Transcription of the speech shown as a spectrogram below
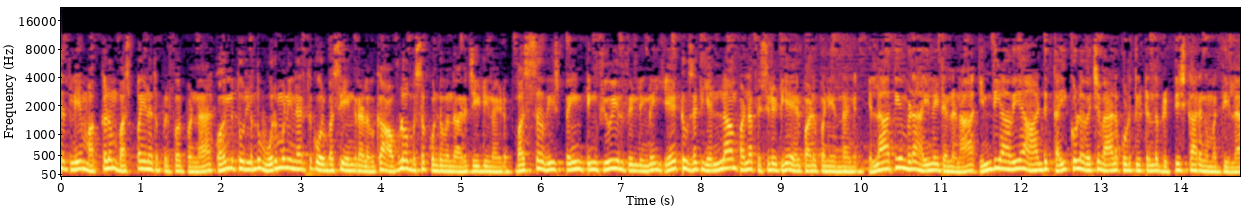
வருஷத்திலேயே மக்களும் பஸ் பயணத்தை ப்ரிஃபர் பண்ண கோயம்புத்தூர்ல இருந்து ஒரு மணி நேரத்துக்கு ஒரு பஸ் இயங்குற அளவுக்கு அவ்வளவு பஸ் கொண்டு வந்தாரு GD Naidu. Bus service painting fuel filling A to Z எல்லாம் பண்ண பெசிலிட்டியை ஏற்பாடு பண்ணியிருந்தாங்க. எல்லாத்தையும் விட ஹைலைட் என்னன்னா இந்தியாவையே ஆண்டு கைக்குள்ள வச்சு வேலை கொடுத்துட்டு இருந்த பிரிட்டிஷ்காரங்க மத்தியில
